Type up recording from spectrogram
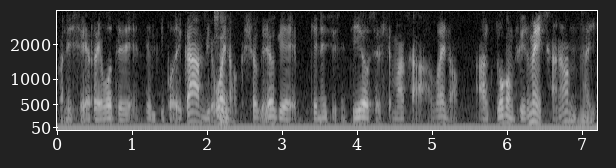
con ese rebote de- del tipo de cambio. Sí. Bueno, yo creo que, que en ese sentido Sergio Massa, bueno, actuó con firmeza, ¿no? hay,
